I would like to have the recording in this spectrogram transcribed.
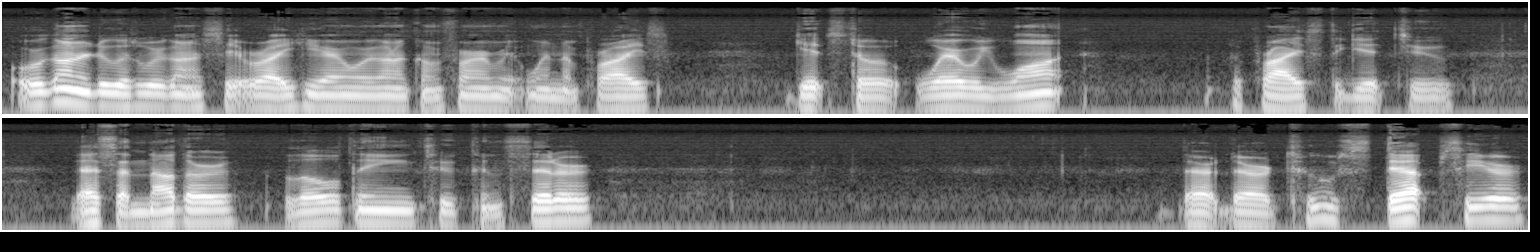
What we're going to do is we're going to sit right here and we're going to confirm it when the price gets to where we want the price to get to. That's another little thing to consider. There, there are two steps here.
